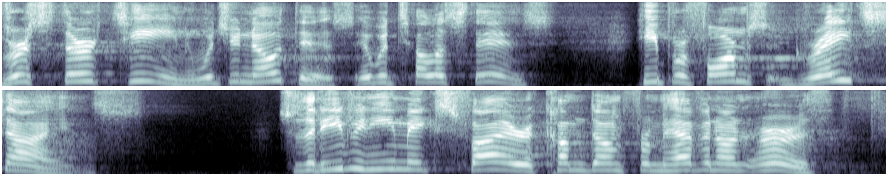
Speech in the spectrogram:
verse 13. Would you note this? It would tell us this. He performs great signs, so that even he makes fire come down from heaven on earth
